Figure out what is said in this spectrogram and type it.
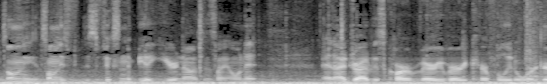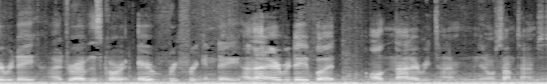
it's only it's only it's fixing to be a year now since I own it. And I drive this car very, very carefully to work every day. I drive this car every freaking day. Uh, not every day, but all not every time. You know, sometimes.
